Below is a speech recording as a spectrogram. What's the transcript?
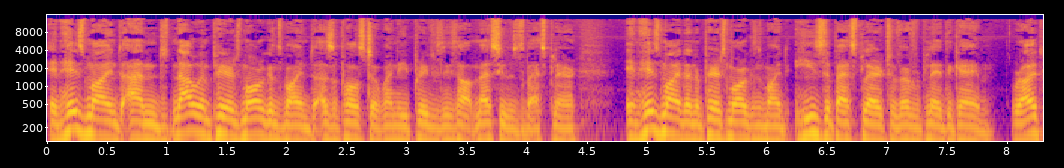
in his mind, and now in Piers Morgan's mind, as opposed to when he previously thought Messi was the best player. In his mind and in Piers Morgan's mind, he's the best player to have ever played the game, right?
